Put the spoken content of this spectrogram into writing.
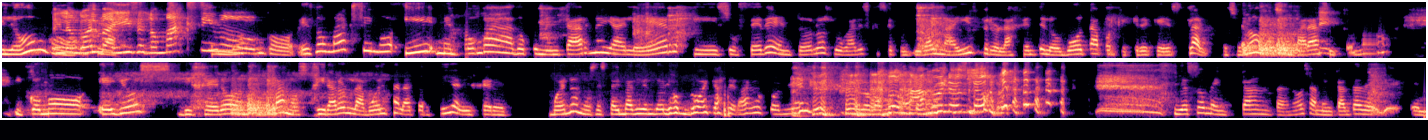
El hongo. El hongo del maíz es lo máximo. El hongo es lo máximo y me pongo a documentarme y a leer y sucede en todos los lugares que se cultiva el maíz, pero la gente lo bota porque cree que es, claro, es un hongo, es un parásito, ¿no? Y como ellos dijeron, vamos, giraron la vuelta a la tortilla y dijeron, bueno, nos está invadiendo el hongo, hay que hacer algo con él. Vámonoslo. Y eso me encanta, ¿no? O sea, me encanta de, el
